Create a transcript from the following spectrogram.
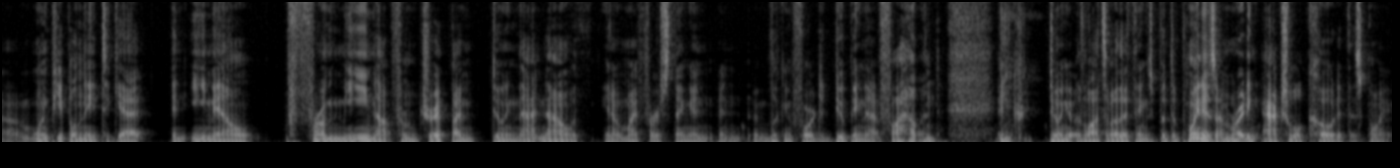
Um, when people need to get an email from me, not from Drip, I'm doing that now with you know my first thing and, and I'm looking forward to duping that file and and doing it with lots of other things but the point is I'm writing actual code at this point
